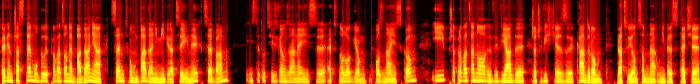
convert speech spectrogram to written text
Pewien czas temu były prowadzone badania Centrum Badań Migracyjnych, CEBAM, instytucji związanej z etnologią poznańską i przeprowadzano wywiady rzeczywiście z kadrą pracującą na Uniwersytecie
